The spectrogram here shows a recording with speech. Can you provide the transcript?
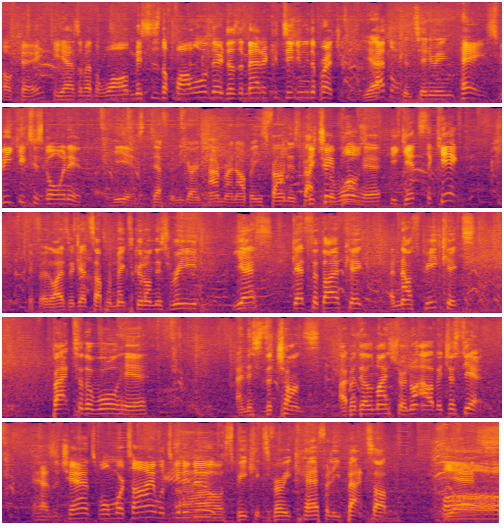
Okay, he has him at the wall. Misses the follow up there. Doesn't matter. Continuing the pressure. Yeah, the- continuing. hey, Speed Kicks is going in. He is definitely going ham right now, but he's found his back to the wall blows. here. He gets the kick. If Eliza gets up and makes good on this read, yes, gets the dive kick, and now speed kicks. Back to the wall here. And this is a chance. Abel Del Maestro not out of it just yet. Has a chance. One more time. What's he gonna Oh, do? speed kicks very carefully backs up. Yes. Oh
